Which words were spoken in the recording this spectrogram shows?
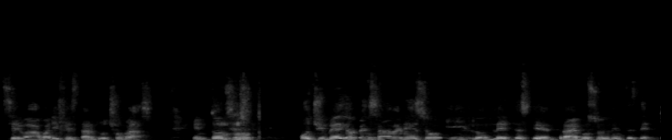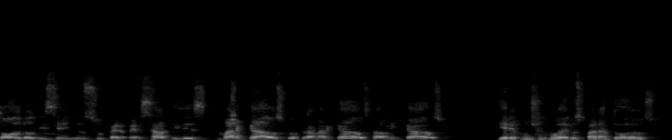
se va a manifestar mucho más. Entonces, ocho y medio pensaba en eso y los lentes que traemos son lentes de todos los diseños, súper versátiles, marcados, contramarcados, fabricados. Tiene muchos modelos para todos,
